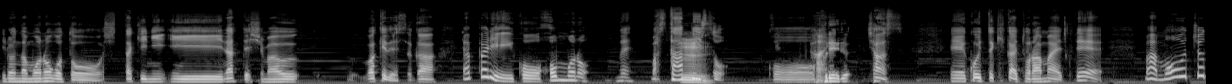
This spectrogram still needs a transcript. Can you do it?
いろんな物事を知った気になってしまうわけですがやっぱりこう本物ねマスターピースをこう、はい。触れるチャンス、えーこういった機会捉まえてまあもうちょっ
